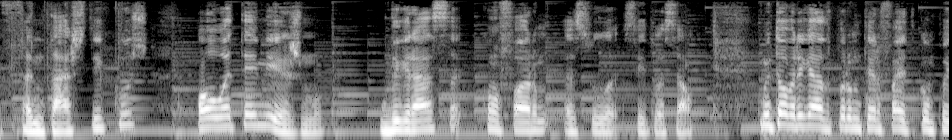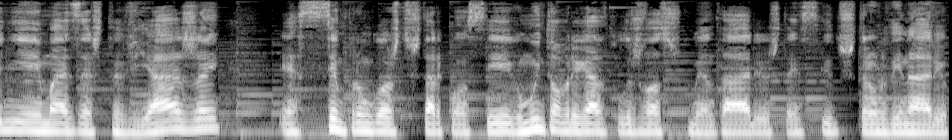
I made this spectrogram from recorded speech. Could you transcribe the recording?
fantásticos ou até mesmo de graça, conforme a sua situação. Muito obrigado por me ter feito companhia em mais esta viagem. É sempre um gosto estar consigo. Muito obrigado pelos vossos comentários. Tem sido extraordinário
